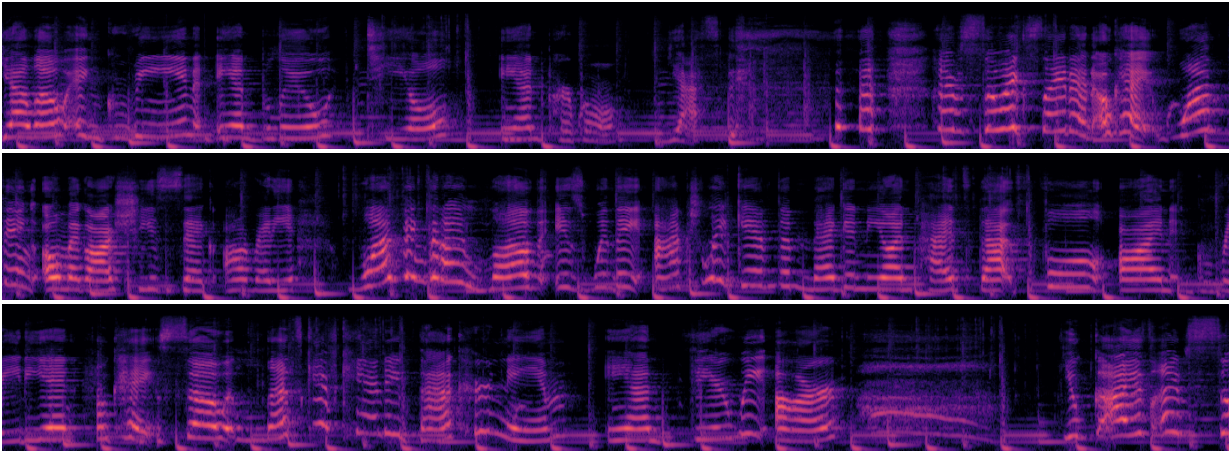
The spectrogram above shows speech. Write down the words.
yellow and green and blue, teal, and purple. Yes. I'm so excited. Okay, one thing, oh my gosh, she's sick already. One thing that I love is when they actually give the Mega Neon Pets that full on gradient. Okay, so let's give Candy back her name. And there we are. Oh, You guys, I'm so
